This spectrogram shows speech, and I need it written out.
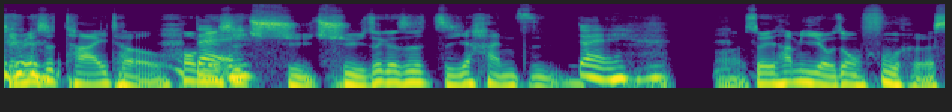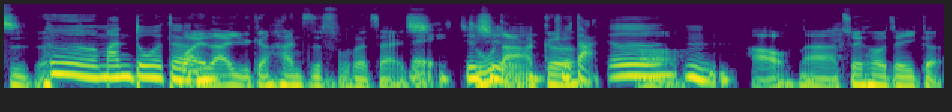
前面是 title，后面是曲曲，这个是直接汉字。对，所以他们也有这种复合式的，嗯，蛮多的。外来语跟汉字复合在一起。主打歌，主打歌，嗯，好，那最后这一个，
